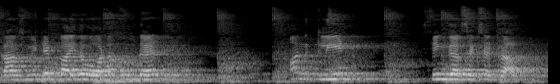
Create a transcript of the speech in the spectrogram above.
transmitted by the water food and unclean fingers etc.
